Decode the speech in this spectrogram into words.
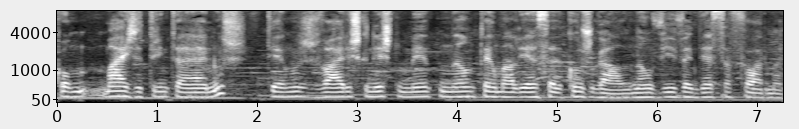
com mais de 30 anos, temos vários que neste momento não têm uma aliança conjugal, não vivem dessa forma.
